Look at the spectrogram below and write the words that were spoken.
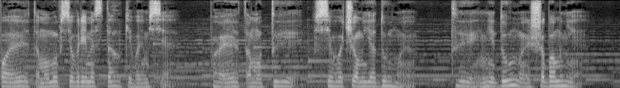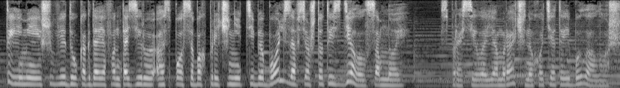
Поэтому мы все время сталкиваемся. Поэтому ты – все, о чем я думаю. Ты не думаешь обо мне». «Ты имеешь в виду, когда я фантазирую о способах причинить тебе боль за все, что ты сделал со мной?» Спросила я мрачно, хоть это и была ложь.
